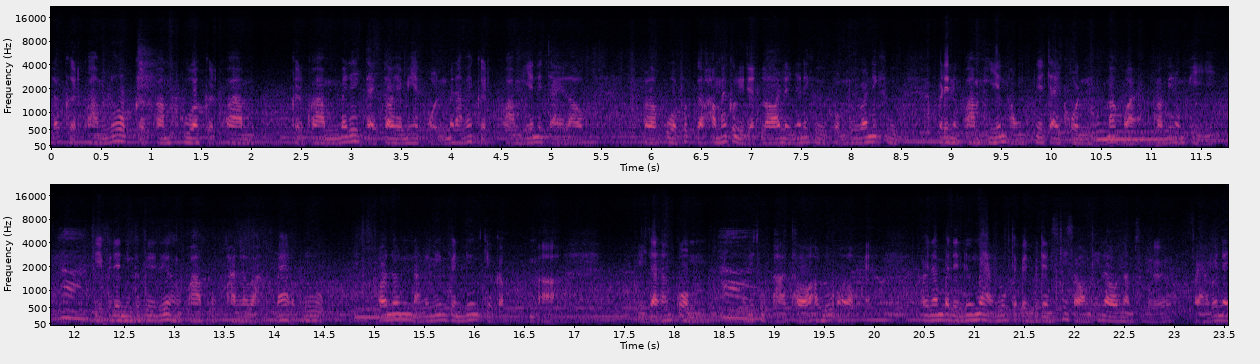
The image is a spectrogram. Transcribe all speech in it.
แล้วเกิดความโลภเกิดความกลัวเกิดความเกิดความไม่ได้ไตร่ตรองอย่างมีเหตุผลมันทำให้เกิดความเฮี้ยนในใจเราพอเรากลัวปุ๊บเราทำให้คนอื่นเดือดร้อนอะไรเงี้ยนี่คือ ผมคิดว่านี่คือประเด็นของความเฮี้ยนของในใจคนมากกว่าความเฮี้ยนของผีค่ะอีกประเด็นหนึ่งก็เป็นเรื่องของความผูกพันระหว่างแม่กับลูก เพราะเรื่องหนังเรื่องนี้เป็นเรื่องเกี่ยวกับอ่าผีตาทั้งกลมค่ะคนที่ถูกผ่าท้องเอาลูกออกเนี่ยเพราะฉะนั้นประเด็นเรื่องแม่กับลูกจะเป็นประเด็นที่สองที่เรานำเสนอแฝงไว้ใน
